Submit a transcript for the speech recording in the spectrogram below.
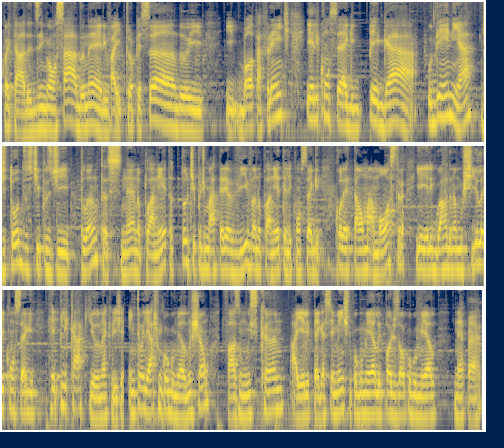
coitado, desengonçado, né? Ele vai tropeçando e e bola para frente, e ele consegue pegar o DNA de todos os tipos de plantas, né, no planeta, todo tipo de matéria viva no planeta, ele consegue coletar uma amostra e aí ele guarda na mochila e consegue replicar aquilo, né, Christian? Então ele acha um cogumelo no chão, faz um scan, aí ele pega a semente do cogumelo e pode usar o cogumelo, né, para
